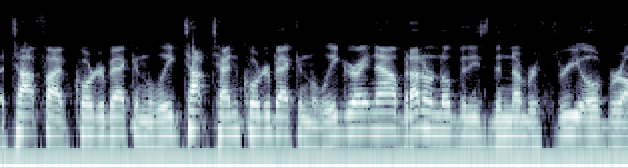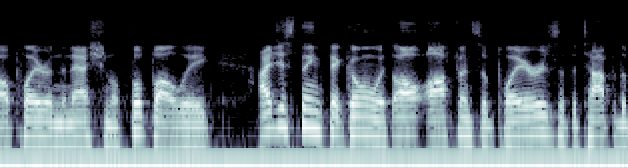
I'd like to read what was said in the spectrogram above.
a top five quarterback in the league, top ten quarterback in the league right now. But I don't know that he's the number three overall player in the National Football League. I just think that going with all offensive players at the top of the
